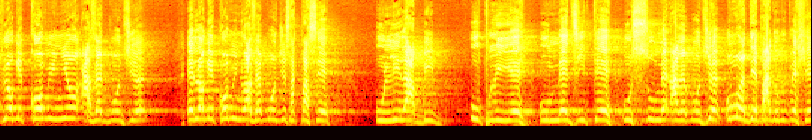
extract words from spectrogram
pour avoir communion avec mon Dieu. Et lorsque communion avec mon Dieu, ça passe, ou lire la Bible, ou prier, ou méditer, ou soumettre avec mon Dieu, ou demander pardon pour péché.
